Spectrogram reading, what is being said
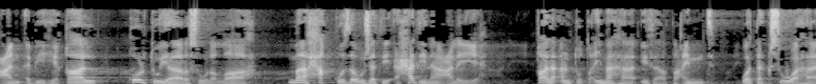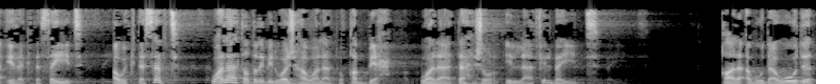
عن أبيه قال قلت يا رسول الله ما حق زوجة أحدنا عليه؟ قال أن تطعمها إذا طعمت وتكسوها إذا اكتسيت أو اكتسبت ولا تضرب الوجه ولا تقبح ولا تهجر إلا في البيت. قال أبو داود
